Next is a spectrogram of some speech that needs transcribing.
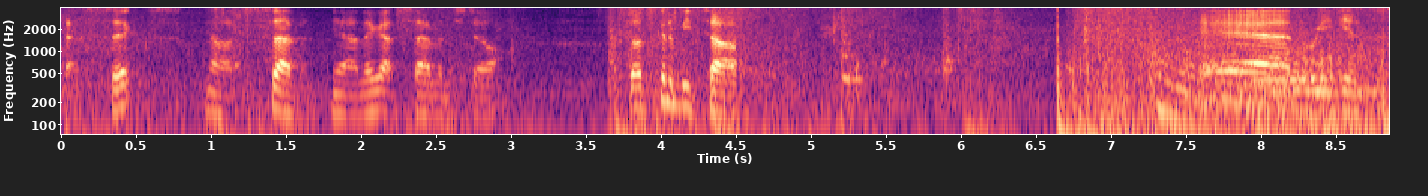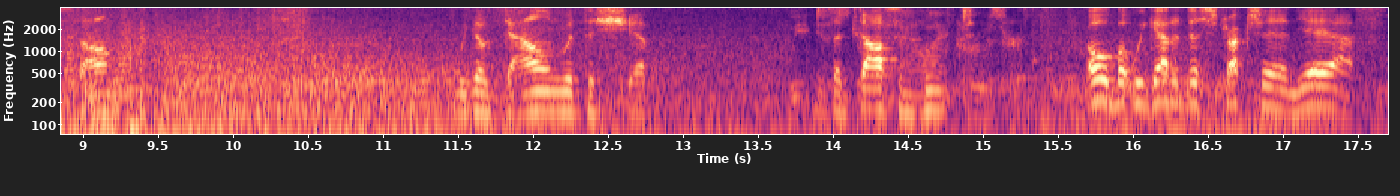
That's six. No, it's seven. Yeah, they got seven still. So it's going to be tough. And we get sunk. We go down with the ship. We've The Das Boot. cruiser. Oh, but we got a destruction. Yes.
